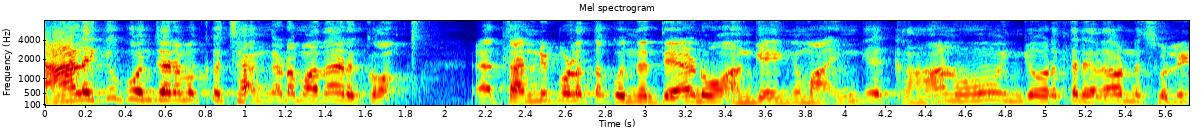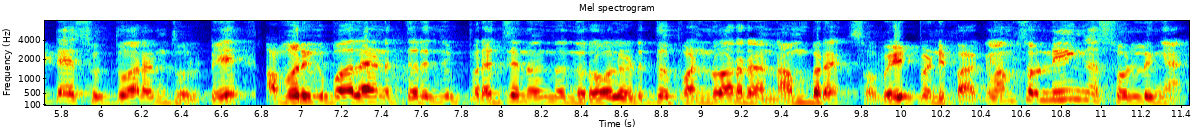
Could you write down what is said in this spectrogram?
நாளைக்கும் கொஞ்சம் நமக்கு சங்கடமாக தான் இருக்கும். தண்ணி பழத்தை கொஞ்சம் தேடுவோம் அங்கே எங்கம்மா இங்கே காணும் இங்கே ஒருத்தர் ஏதோ ஒன்று சொல்லிட்டே சுற்றுவாரன்னு சொல்லிட்டு அவருக்கு பதிலாக எனக்கு தெரிஞ்சு பிரச்சனை வந்து அந்த ரோல் எடுத்து பண்ணுவார் நான் நம்புறேன். ஸோ வெயிட் பண்ணி பார்க்கலாம். ஸோ நீங்கள் சொல்லுங்கள்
